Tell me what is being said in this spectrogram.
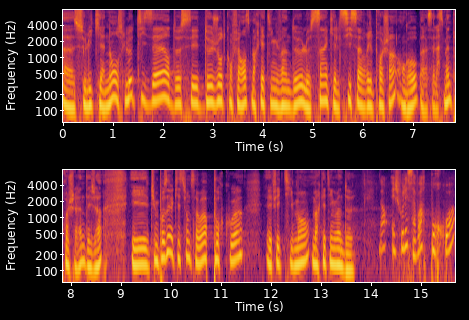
euh, celui qui annonce le teaser de ces deux jours de conférence Marketing 22, le 5 et le 6 avril prochain. En gros, ben, c'est la semaine prochaine déjà. Et tu me posais la question de savoir pourquoi effectivement Marketing 22. Non, et je voulais savoir pourquoi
